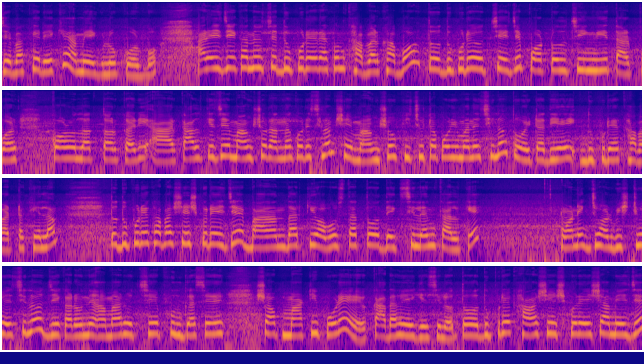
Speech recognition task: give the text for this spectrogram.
জেবাকে রেখে আমি এগুলো করব। আর এই যে এখানে হচ্ছে দুপুরের এখন খাবার খাব, তো দুপুরে হচ্ছে এই যে পটল, চিংড়ি, তারপর করলার তরকারি আর কালকে যে মাংস রান্না করেছিলাম সেই মাংসও কিছুটা পরিমাণে ছিল, তো ওইটা দিয়েই দুপুরের খাবারটা খেলাম। তো দুপুরে খাবার শেষ করে এই যে বারান্দার কি অবস্থা তো দেখছিলেন কালকে। অনেক ঝড় বৃষ্টি হয়েছিল, যে কারণে আমার হচ্ছে ফুল গাছের সব মাটি পড়ে কাদা হয়ে গেছিল। তো দুপুরে খাওয়া শেষ করে এসে আমি এই যে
